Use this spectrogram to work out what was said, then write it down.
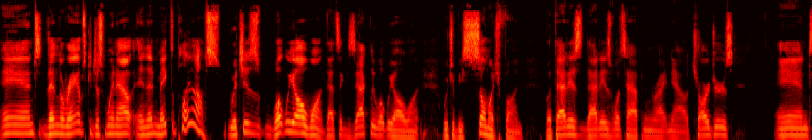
and then the Rams could just win out and then make the playoffs, which is what we all want. That's exactly what we all want, which would be so much fun. But that is that is what's happening right now. Chargers and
